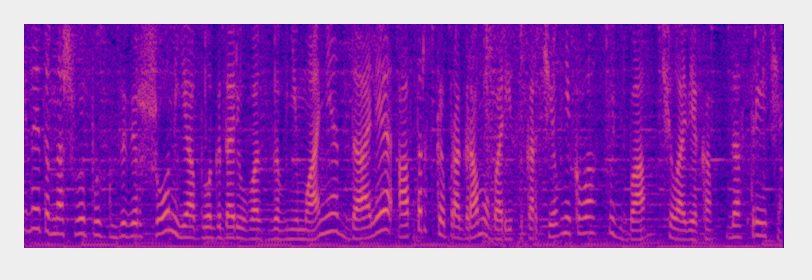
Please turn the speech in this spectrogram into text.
И на этом наш выпуск завершен. Я благодарю вас за внимание. Далее авторская программа Бориса Корчевникова «Судьба человека». До встречи!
